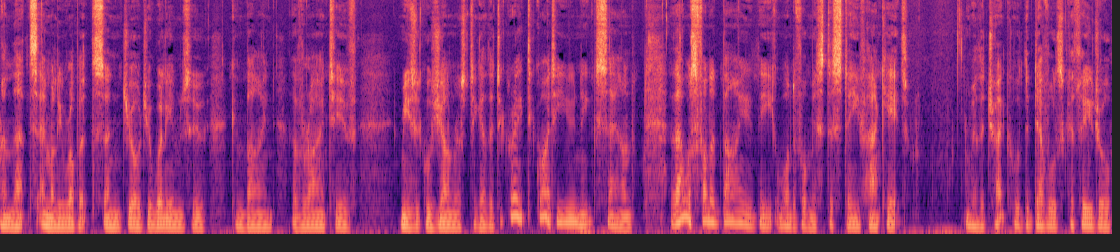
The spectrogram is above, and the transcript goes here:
And that's Emily Roberts and Georgia Williams who combine a variety of musical genres together to create quite a unique sound. That was followed by the wonderful Mr. Steve Hackett with a track called The Devil's Cathedral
